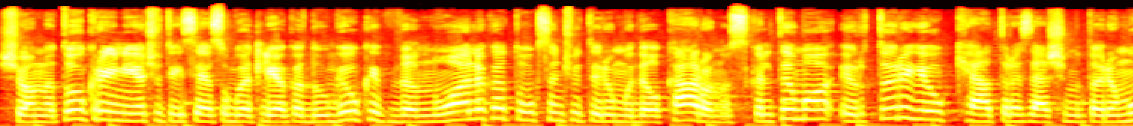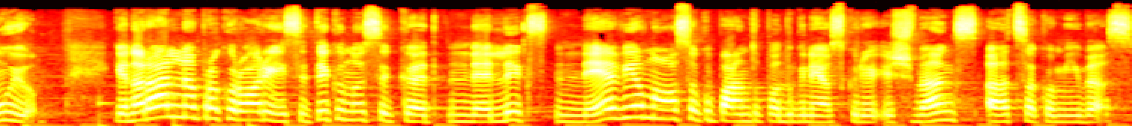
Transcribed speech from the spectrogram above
Šiuo metu ukrainiečių teisės sauga atlieka daugiau kaip 11 tūkstančių tyrimų dėl karo nusikaltimo ir turi jau 40 įtariamųjų. Generalinė prokurorė įsitikinusi, kad neliks ne vienos okupantų padugnės, kuri išvengs atsakomybės.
